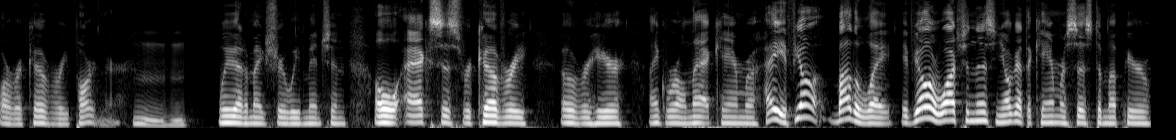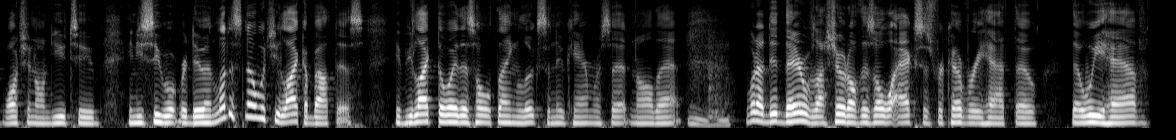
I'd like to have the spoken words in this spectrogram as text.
our recovery partner. Mm-hmm. We got to make sure we mention old Axis Recovery over here. I think we're on that camera. Hey, if y'all, by the way, if y'all are watching this and y'all got the camera system up here watching on YouTube and you see what we're doing, let us know what you like about this. If you like the way this whole thing looks, the new camera set and all that. Mm-hmm. What I did there was I showed off this old Axis recovery hat though that we have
